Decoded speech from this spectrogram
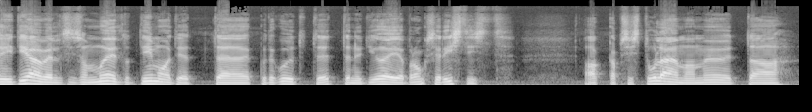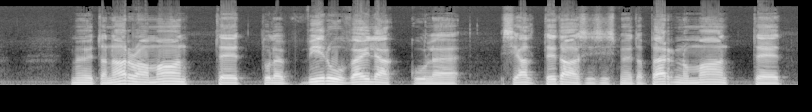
ei tea veel, siis on mõeldud niimoodi, et äh, kui te kujutate ette nüüd Jõe ja Pronksi ristist, hakkab siis tulema mööda, mööda Narva maanteed, tuleb Viru väljakule sealt edasi siis mööda Pärnu maanteed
